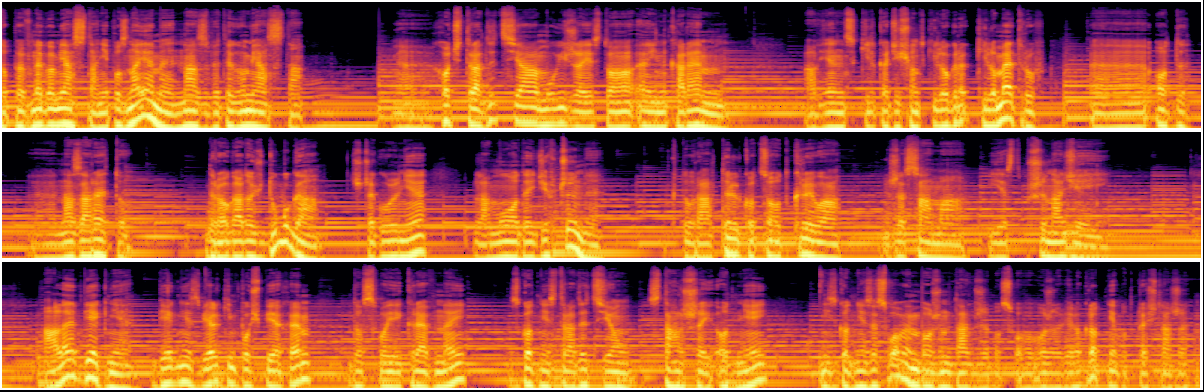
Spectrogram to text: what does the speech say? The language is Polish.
do pewnego miasta. Nie poznajemy nazwy tego miasta. E, choć tradycja mówi, że jest to Ein Karem, a więc kilkadziesiąt kilometrów e, od e, Nazaretu. Droga dość długa, szczególnie dla młodej dziewczyny, która tylko co odkryła, że sama jest przy nadziei. Ale biegnie, biegnie z wielkim pośpiechem do swojej krewnej, zgodnie z tradycją starszej od niej i zgodnie ze Słowem Bożym także, bo Słowo Boże wielokrotnie podkreśla, że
